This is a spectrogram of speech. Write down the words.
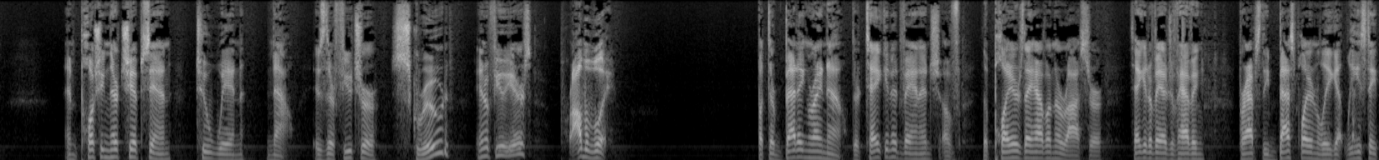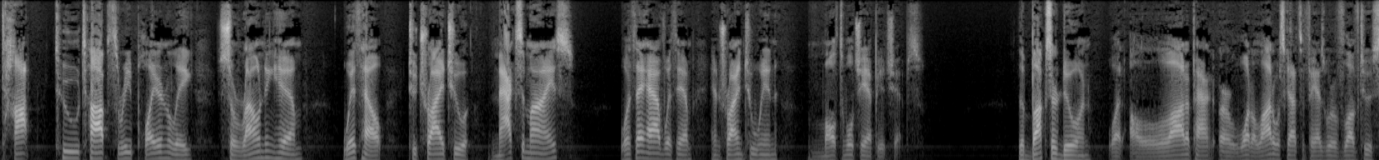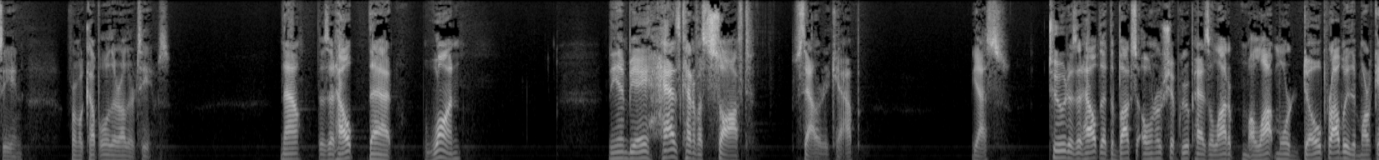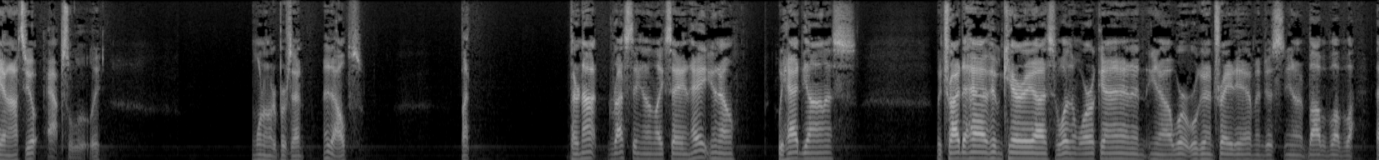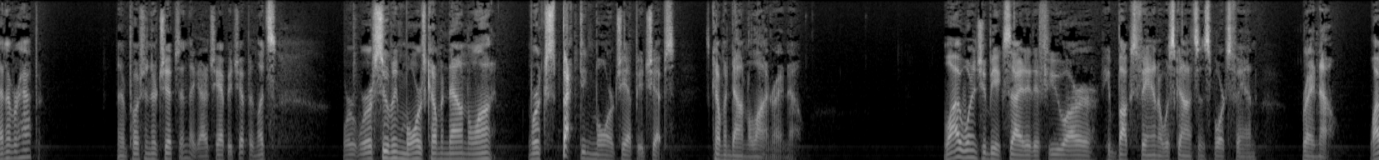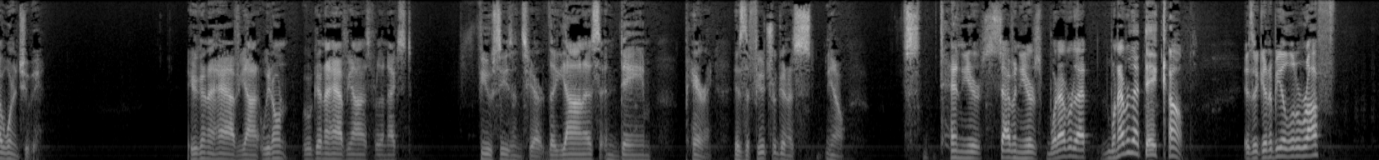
and pushing their chips in to win now. Is their future screwed in a few years? Probably but they're betting right now. They're taking advantage of the players they have on their roster, taking advantage of having perhaps the best player in the league, at least a top two, top three player in the league, surrounding him with help to try to maximize what they have with him and trying to win multiple championships. The Bucks are doing what a lot of pack or what a lot of Wisconsin fans would have loved to have seen from a couple of their other teams. Now, does it help that one, the NBA has kind of a soft salary cap? Yes. Two, does it help that the Bucks ownership group has a lot of a lot more dough probably than Mark Attanasio? Absolutely. 100%. It helps. But they're not resting on like saying, "Hey, you know, we had Giannis. We tried to have him carry us. It wasn't working, and you know we're we're going to trade him and just you know blah blah blah blah. That never happened. They're pushing their chips in. They got a championship, and let's we're we're assuming more is coming down the line. We're expecting more championships. It's coming down the line right now. Why wouldn't you be excited if you are a Bucks fan or Wisconsin sports fan right now? Why wouldn't you be? You're gonna have Gian. We don't. We're gonna have Giannis for the next few seasons here. The Giannis and Dame pairing is the future going to, you know, ten years, seven years, whatever that, whenever that day comes, is it going to be a little rough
